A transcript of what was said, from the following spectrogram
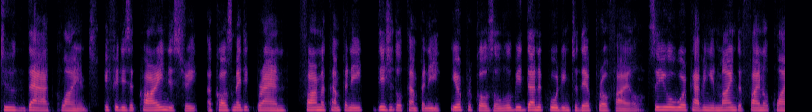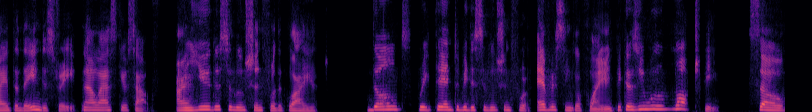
to that client. If it is a car industry, a cosmetic brand, pharma company, digital company, your proposal will be done according to their profile. So you will work having in mind the final client and the industry. Now ask yourself, are you the solution for the client? Don't pretend to be the solution for every single client because you will not be. So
